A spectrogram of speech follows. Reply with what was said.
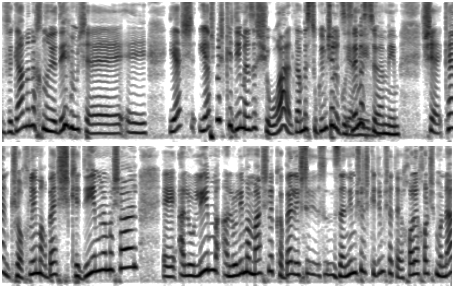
וגם אנחנו יודעים שיש יש בשקדים איזשהו רעל, גם בסוגים של אגוזים. מסוימים, שכן, כשאוכלים הרבה שקדים למשל, עלולים, עלולים ממש לקבל, יש זנים של שקדים שאתה יכול לאכול שמונה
